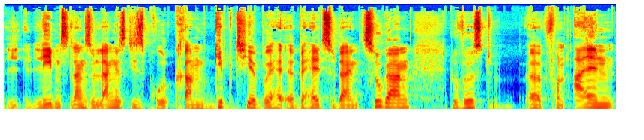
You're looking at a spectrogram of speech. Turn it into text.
lebenslang, solange es dieses Programm gibt, hier behältst du deinen Zugang. Du wirst äh, von allen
